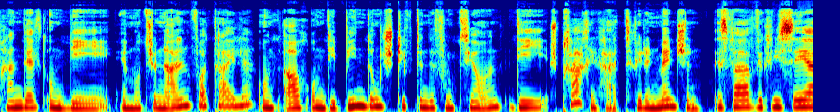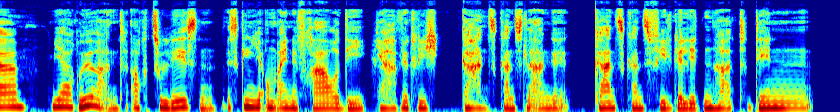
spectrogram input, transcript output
handelt um die emotionalen Vorteile und auch um die bindungsstiftende Funktion, die Sprache hat für den Menschen. Es war wirklich sehr ja, rührend auch zu lesen. Es ging ja um eine Frau, die ja wirklich ganz, ganz lange ganz, ganz viel gelitten hat, den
